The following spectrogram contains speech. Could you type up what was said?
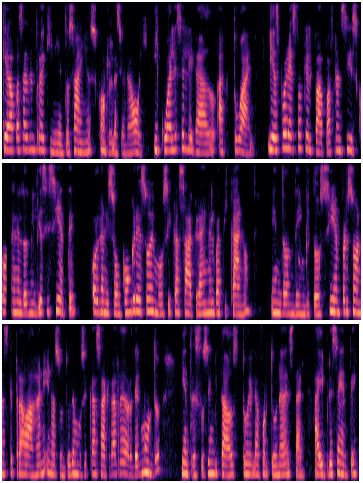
¿Qué va a pasar dentro de 500 años con relación a hoy? ¿Y cuál es el legado actual? Y es por esto que el Papa Francisco en el 2017 organizó un congreso de música sacra en el Vaticano, en donde invitó 100 personas que trabajan en asuntos de música sacra alrededor del mundo. Y entre estos invitados tuve la fortuna de estar ahí presente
